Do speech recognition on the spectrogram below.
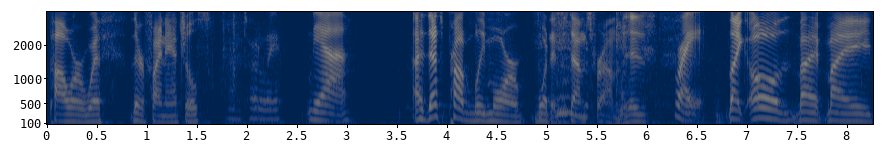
power with their financials? Oh, totally. Yeah. I, that's probably more what it stems from. Is Right. like, oh, my my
